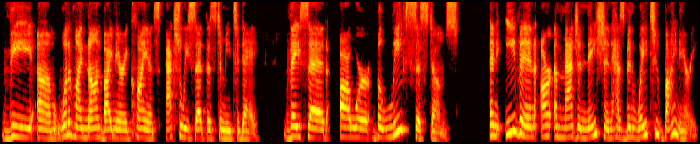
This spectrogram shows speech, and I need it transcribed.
the um, one of my non-binary clients actually said this to me today. They said our belief systems and even our imagination has been way too binary.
